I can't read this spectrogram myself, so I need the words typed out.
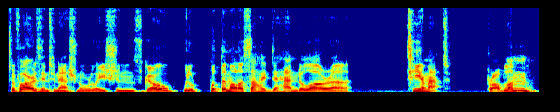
So far as international relations go, we'll put them all aside to handle our uh, Tiamat problem.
